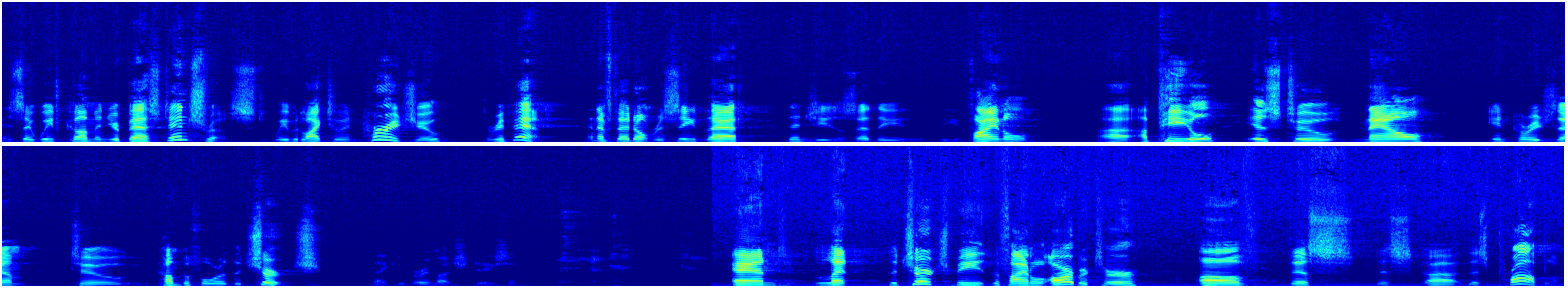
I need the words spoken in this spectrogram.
and say, We've come in your best interest. We would like to encourage you to repent. And if they don't receive that, then Jesus said the, the final uh, appeal is to now encourage them to come before the church. Thank you very much, Jason. And let the church be the final arbiter of this, this, uh, this problem.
